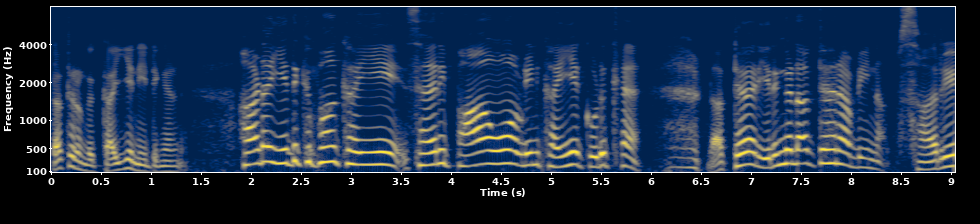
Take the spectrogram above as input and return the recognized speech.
டாக்டர் உங்கள் கையை நீட்டுங்கன்னு அட எதுக்குப்பா கையே? சரி பாவம் அப்படின்னு கையை கொடுக்க. டாக்டர் இருங்க டாக்டர் அப்படின்னா. சரி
